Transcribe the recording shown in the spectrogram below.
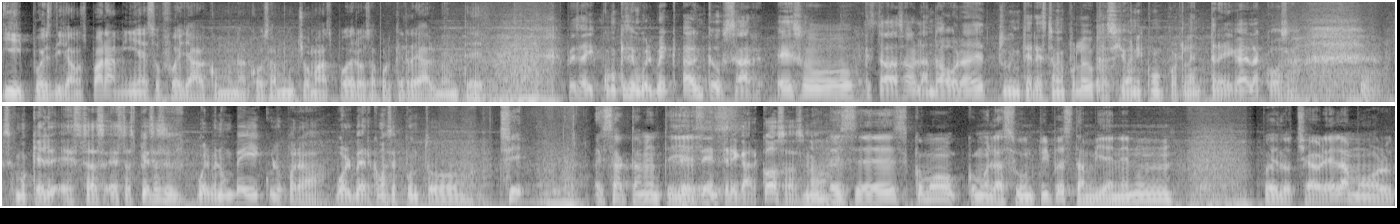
Y pues digamos, para mí eso fue ya como una cosa mucho más poderosa porque realmente pues ahí como que se vuelve a encauzar eso que estabas hablando ahora de tu interés también por la educación y como por la entrega de la cosa. Es como que estas, estas piezas se vuelven un vehículo para volver como a ese punto. Sí, exactamente. Y de, entregar cosas, ¿no? Ese es como, como el asunto y pues también en un... Pues lo chévere del amor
